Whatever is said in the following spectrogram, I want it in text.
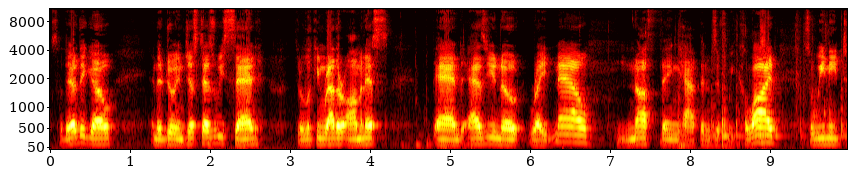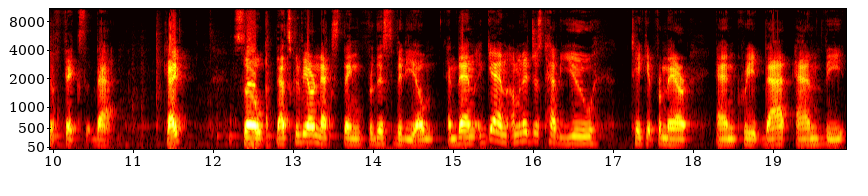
So there they go, and they're doing just as we said. They're looking rather ominous, and as you note right now, nothing happens if we collide, so we need to fix that. Okay? So that's going to be our next thing for this video, and then again, I'm going to just have you take it from there and create that and the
